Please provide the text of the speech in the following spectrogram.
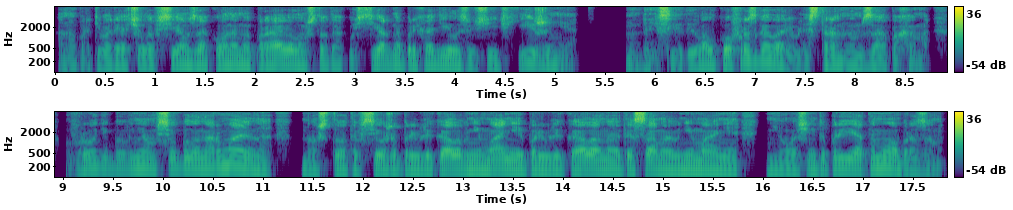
Оно противоречило всем законам и правилам, что так усердно приходилось учить в хижине. Да и следы волков разговаривали странным запахом. Вроде бы в нем все было нормально, но что-то все же привлекало внимание, и привлекало оно это самое внимание не очень-то приятным образом.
